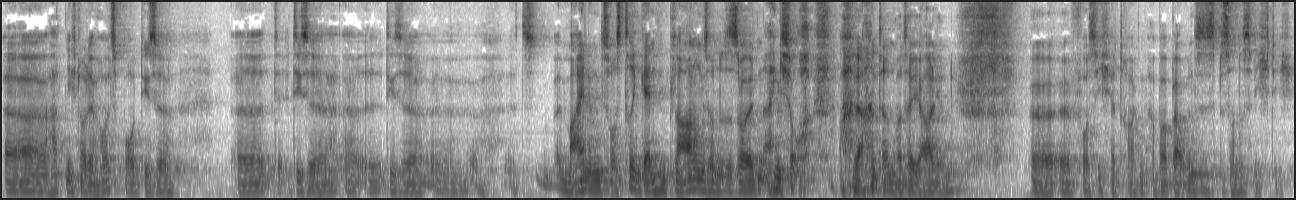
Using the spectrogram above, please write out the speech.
äh, hat nicht nur der Holzbau diese, äh, diese, äh, diese äh, Meinung zur stringenten Planung, sondern das sollten eigentlich auch alle anderen Materialien äh, vor sich hertragen. Aber bei uns ist es besonders wichtig.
